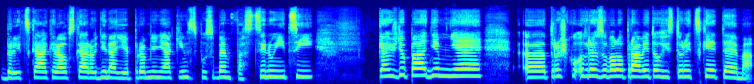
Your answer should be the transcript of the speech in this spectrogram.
britská královská rodina je pro mě nějakým způsobem fascinující. Každopádně mě uh, trošku odrazovalo právě to historické téma.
